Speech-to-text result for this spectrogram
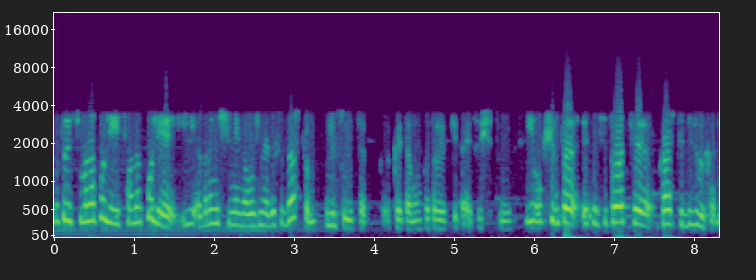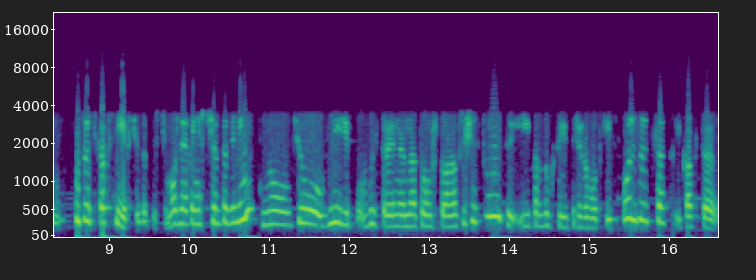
Ну, то есть монополия есть монополия, и ограничения, наложенные государством, плюсуются к этому, который в Китае существует. И, в общем-то, эта ситуация кажется безвыходной. Ну, то есть как с нефтью, допустим. Можно ее, конечно, чем-то заменить, но все в мире выстроено на том, что она существует, и продукты и переработки используются, и как-то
